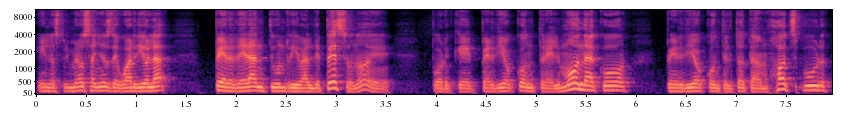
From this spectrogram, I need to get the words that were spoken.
en los primeros años de Guardiola, perder ante un rival de peso, ¿no? Eh, porque perdió contra el Mónaco, perdió contra el Tottenham Hotspur,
